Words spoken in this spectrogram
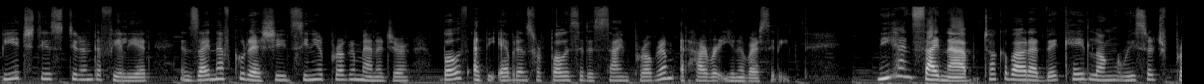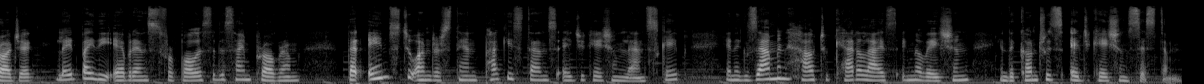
PhD student affiliate, and Zainab Qureshi, senior program manager, both at the Evidence for Policy Design program at Harvard University. Niha and Zainab talk about a decade long research project led by the Evidence for Policy Design program that aims to understand Pakistan's education landscape and examine how to catalyze innovation in the country's education system.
